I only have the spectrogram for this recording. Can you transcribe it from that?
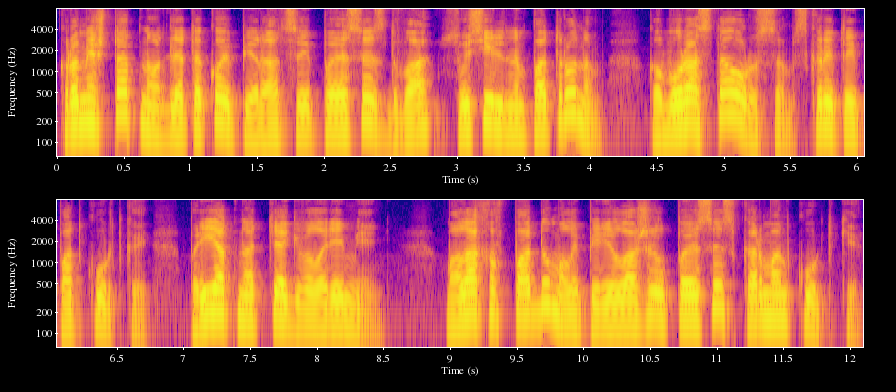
Кроме штатного для такой операции ПСС-2 с усиленным патроном, кобура с Таурусом, скрытой под курткой, приятно оттягивала ремень. Малахов подумал и переложил ПСС в карман куртки.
